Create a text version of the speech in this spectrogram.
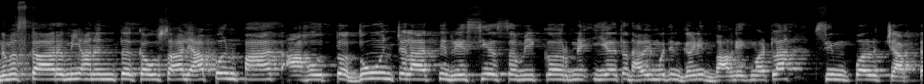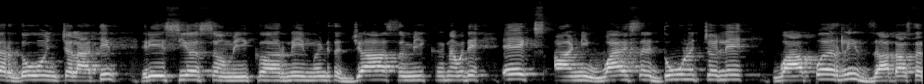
नमस्कार मी अनंत कौसाले. आपण पाहत आहोत दोन चलातील रेषीय समीकरणे. इयत्ता दहावीमधील गणित भाग एक म्हटला सिंपल चॅप्टर दोन चलातील रेषीय समीकरणे. म्हणजे ज्या समीकरणामध्ये एक्स आणि वाय सर दोन चले वापरली जात असतात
